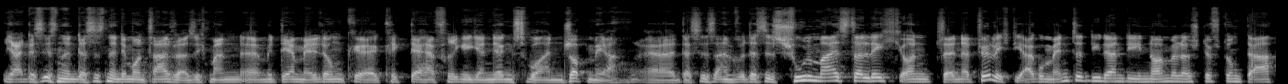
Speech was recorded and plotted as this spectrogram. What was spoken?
Ja, das ist eine, das ist eine Demontage. Also ich meine, äh, mit der Meldung äh, kriegt der Herr Frigge ja nirgendwo einen Job mehr. Äh, das ist einfach, das ist schulmeisterlich und äh, natürlich die Argumente, die dann die Neumüller Stiftung da.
